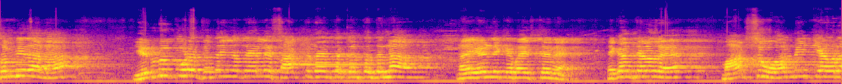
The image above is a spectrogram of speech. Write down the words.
ಸಂವಿಧಾನ ಎರಡೂ ಕೂಡ ಜೊತೆ ಜೊತೆಯಲ್ಲೇ ಸಾಕ್ತದೆ ಅಂತಕ್ಕಂಥದ್ದನ್ನ ನಾನು ಹೇಳಲಿಕ್ಕೆ ಬಯಸ್ತೇನೆ. ಯಾಕಂತ ಹೇಳಿದ್ರೆ ಮಾರ್ಸು ವಾಲ್ಮೀಕಿ ಅವರ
